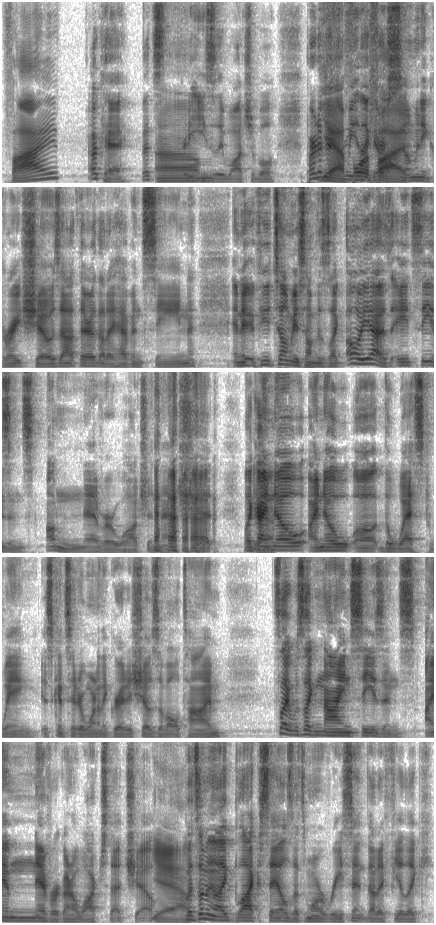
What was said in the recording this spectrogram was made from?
five. Okay, that's Um, pretty easily watchable. Part of yeah, it for me, four or like there are so many great shows out there that I haven't seen, and if you tell me something's like, "Oh yeah, it's eight seasons," I'm never watching that shit. Like I know, I know, uh, The West Wing is considered one of the greatest shows of all time. It's like it was like nine seasons. I am never gonna watch that show. Yeah. but something like Black Sails that's more recent that I feel like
